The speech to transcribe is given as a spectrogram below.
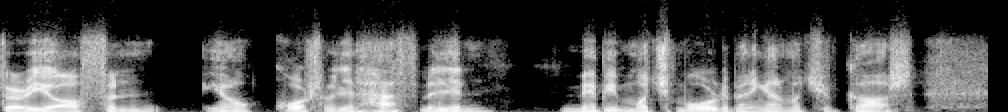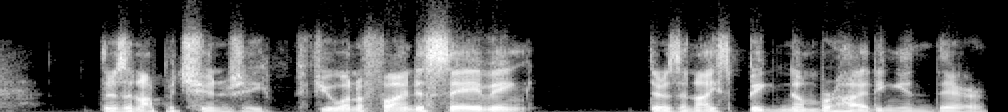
very often, you know, quarter million, half million, maybe much more, depending on what you've got there's an opportunity. If you want to find a saving, there's a nice big number hiding in there,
